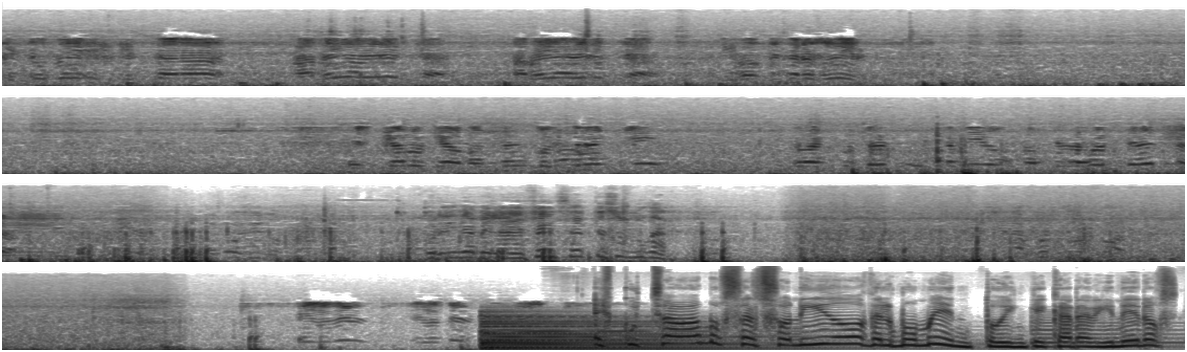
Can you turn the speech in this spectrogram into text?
Que toque, que está a media derecha, a media derecha, y va a empezar a subir. El carro que va pasando el tranque, va a encontrar un camino hacia la parte alta. Coordíname la defensa, es su lugar. Escuchábamos el sonido del momento en que Carabineros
